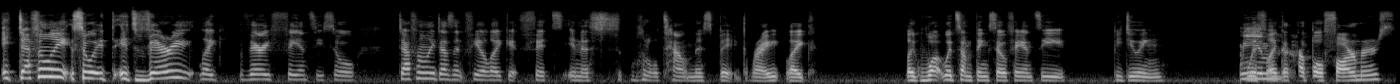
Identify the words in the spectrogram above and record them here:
it definitely so it it's very like very fancy so definitely doesn't feel like it fits in a little town this big right like like what would something so fancy be doing with like a couple farmers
